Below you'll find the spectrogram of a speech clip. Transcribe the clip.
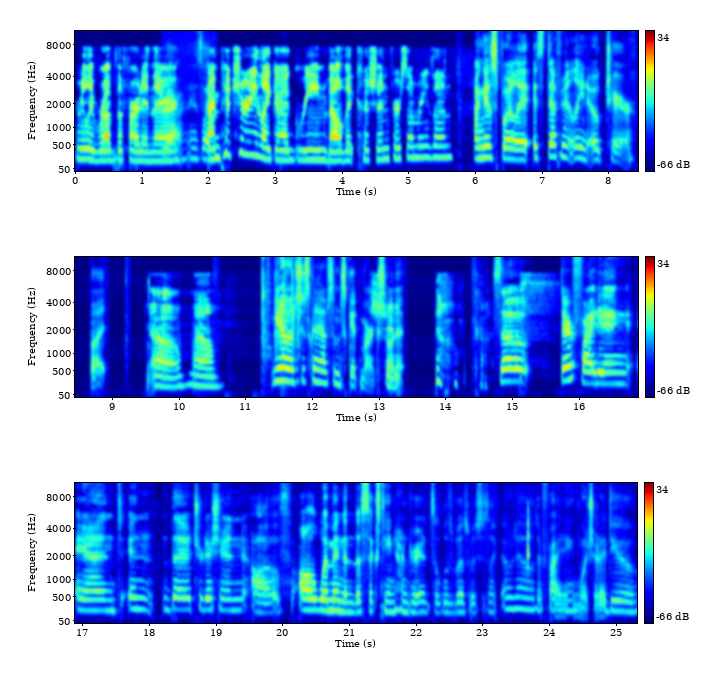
Really rub the fart in there Yeah, like, I'm picturing like a green velvet cushion for some reason I'm gonna spoil it. It's definitely an oak chair, but oh well you know, it's just gonna have some skid marks on it. oh god So they're fighting, and in the tradition of all women in the 1600s, Elizabeth was just like, "Oh no, they're fighting. What should I do?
